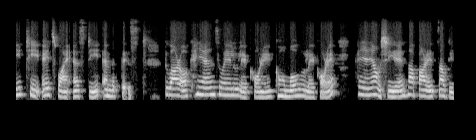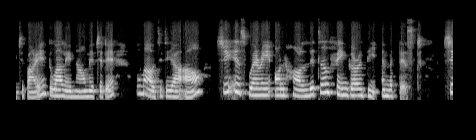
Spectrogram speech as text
E T H Y S T amethyst သူကတော့ခရမ်းဆွဲလို့လည်းခေါ်တယ်ဂုံမုံလို့လည်းခေါ်တယ်ခရမ်းရောက်ရှိတဲ့လှပတဲ့ကြောက်တွေဖြစ်ပါတယ်သူကလည်းနောင်ပဲဖြစ်တယ်ဥမာကိုကြည့်ကြရအောင် She is wearing on her little finger the amethyst She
